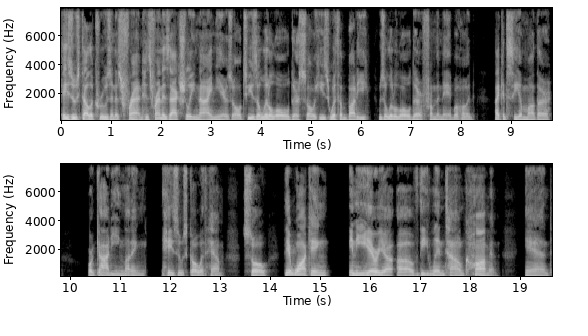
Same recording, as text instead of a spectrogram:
Jesus de la Cruz and his friend, his friend is actually nine years old. He's a little older, so he's with a buddy who's a little older from the neighborhood. I could see a mother or guardian letting Jesus go with him. So they're walking in the area of the Town Common. And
